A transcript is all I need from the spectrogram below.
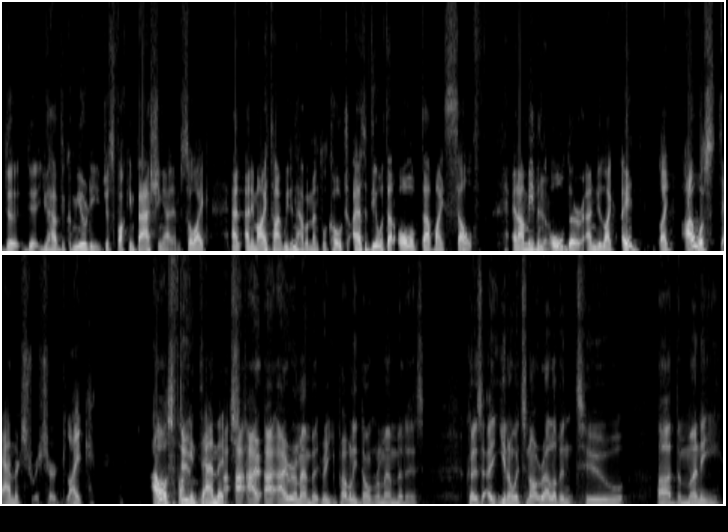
the, the you have the community just fucking bashing at him. So like, and, and in my time, we didn't have a mental coach. I had to deal with that all of that myself. And I'm even yeah. older. And you're like, I like I was damaged, Richard. Like I Oh, was fucking dude, damaged. I, I I I remember. but You probably don't remember this because uh, you know it's not relevant to uh, the money,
